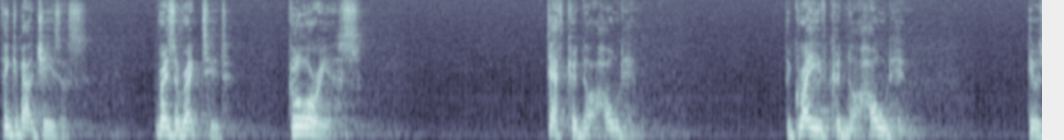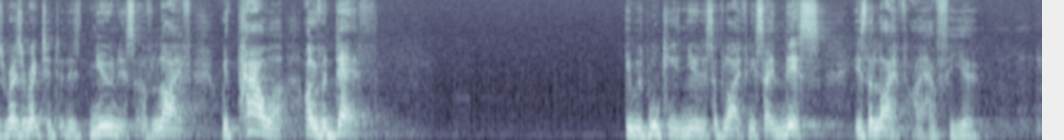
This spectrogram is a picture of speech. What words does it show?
Think about Jesus, resurrected, glorious. Death could not hold him. The grave could not hold him. He was resurrected to this newness of life with power over death. He was walking in newness of life, and he's saying, This is the life I have for you. It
